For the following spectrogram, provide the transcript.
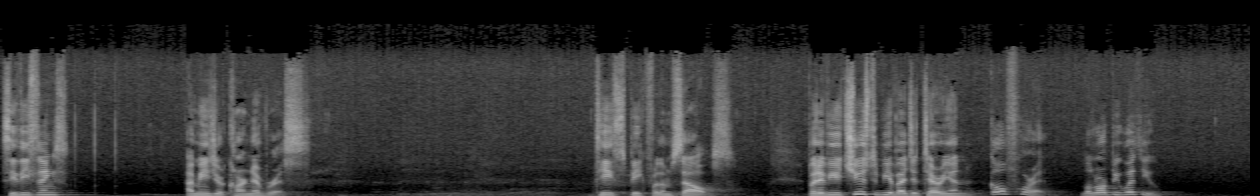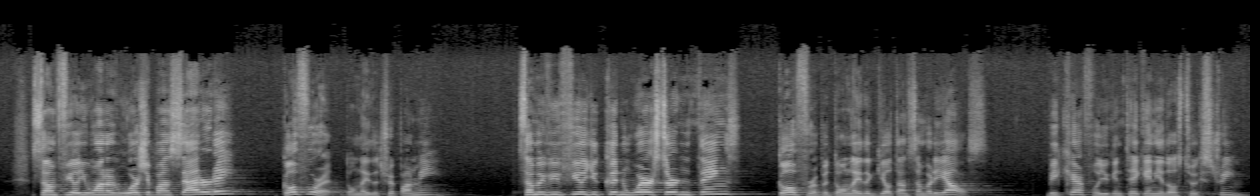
See these things? That means you're carnivorous. Teeth speak for themselves. But if you choose to be a vegetarian, go for it. The Lord be with you. Some feel you want to worship on Saturday, go for it. Don't lay the trip on me. Some of you feel you couldn't wear certain things, go for it, but don't lay the guilt on somebody else. Be careful, you can take any of those to extreme.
